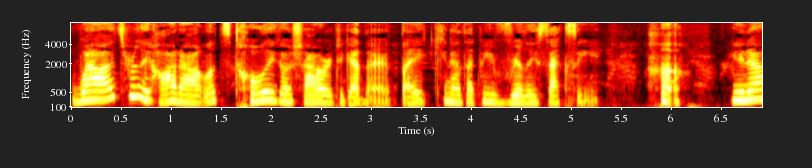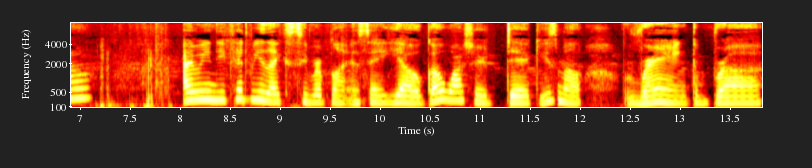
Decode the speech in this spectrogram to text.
wow, it's really hot out. Let's totally go shower together. Like, you know, that'd be really sexy. Huh. You know? I mean, you could be like super blunt and say, yo, go wash your dick. You smell rank, bruh.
